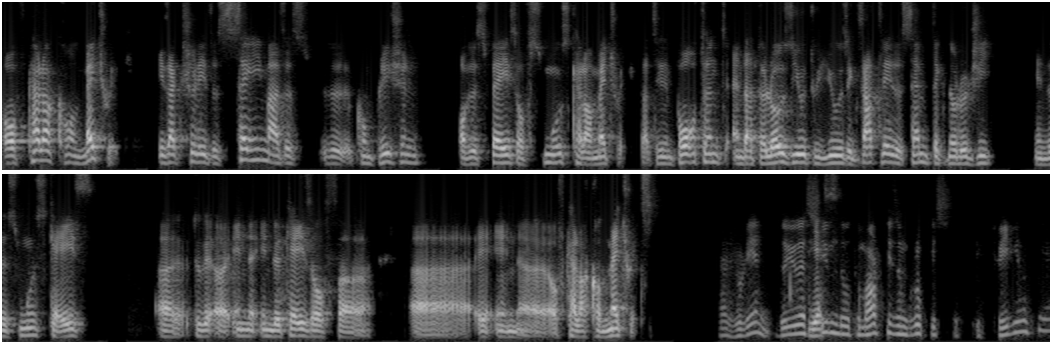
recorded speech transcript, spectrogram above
of Kähler-cone metric is actually the same as the completion of the space of smooth Kähler metric. That's important, and that allows you to use exactly the same technology in the smooth case, uh, to, uh, in, the, in the case of, uh, uh in, uh, of Kähler-cone metrics. Uh, Julien, do you assume yes. the automorphism group is, is trivial here?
